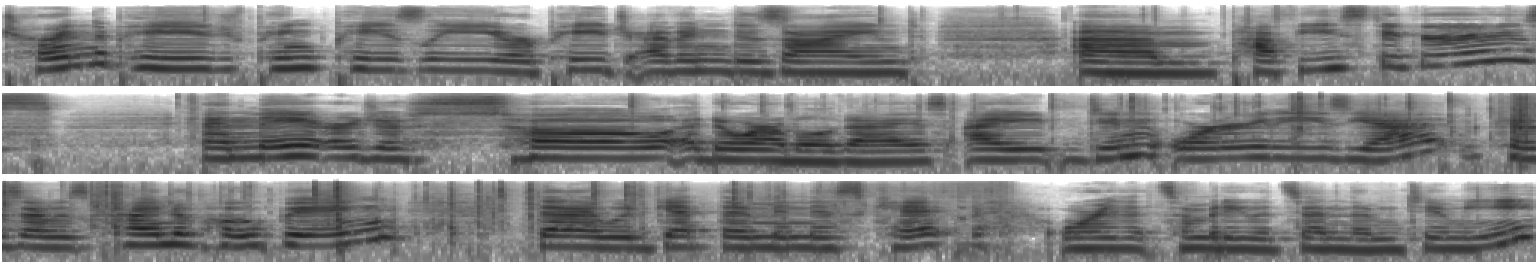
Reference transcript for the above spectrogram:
Turn the Page Pink Paisley or Paige Evan designed um, puffy stickers. And they are just so adorable, guys. I didn't order these yet because I was kind of hoping that I would get them in this kit or that somebody would send them to me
